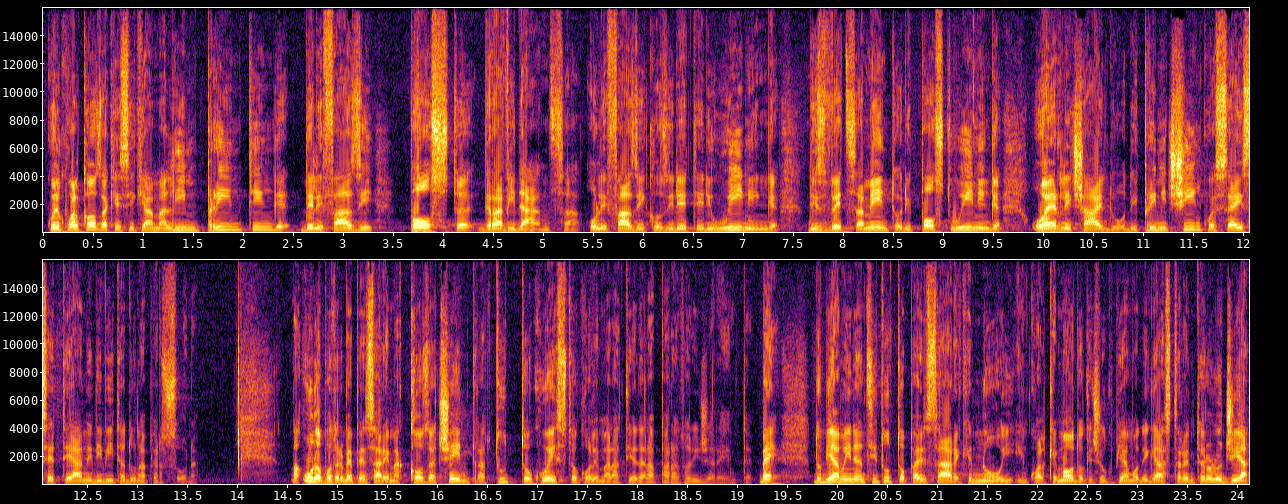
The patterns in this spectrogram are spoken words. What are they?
quel qualcosa che si chiama l'imprinting delle fasi post gravidanza o le fasi cosiddette di winning, di svezzamento, di post winning o early childhood, i primi 5, 6, 7 anni di vita di una persona. Ma uno potrebbe pensare, ma cosa c'entra tutto questo con le malattie dell'apparato digerente? Beh, dobbiamo innanzitutto pensare che noi, in qualche modo che ci occupiamo di gastroenterologia,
